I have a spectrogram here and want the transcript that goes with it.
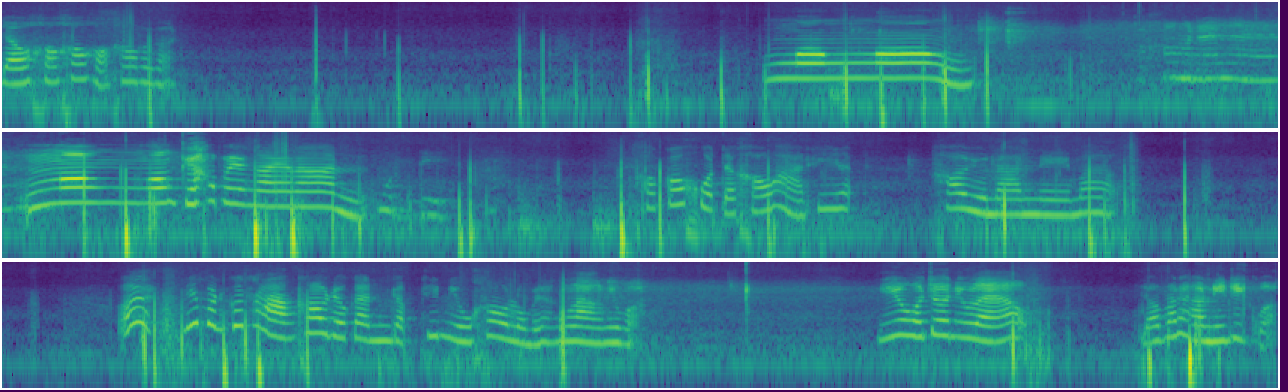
เดี๋ยวเขาเข้าขอเข้าไปก่อน งงงงเขาเข้ามาได้แล้วงงงงแกเข้าไปยังไงอะนั่น ขุดดิเขาก็ขุดแต่เขาหาที่เข้าอยู่นานเนมากเอ้ยนี่มันก็ทางเข้าเดียวกันกับที่นิวเข้าลงไปข้างล่างนี่หว่านิวเขาเจอนิวแล้ว แล้วมาทางนี้ดีกว่า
